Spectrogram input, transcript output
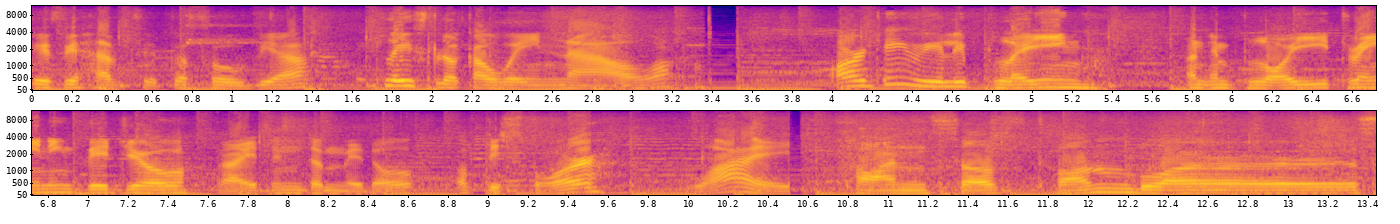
If you have trypophobia, please look away now. Are they really playing an employee training video right in the middle of the store? Why? Tons of tumblers.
